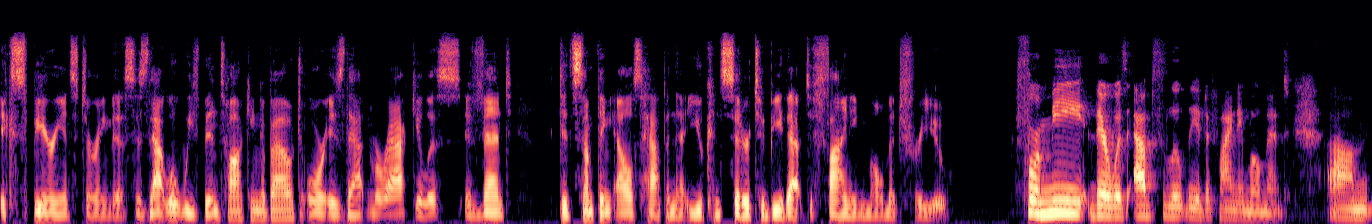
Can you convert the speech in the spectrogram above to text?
experience during this. Is that what we've been talking about? Or is that miraculous event? Did something else happen that you consider to be that defining moment for you? For me, there was absolutely a defining moment. Um,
